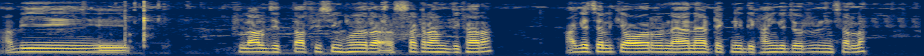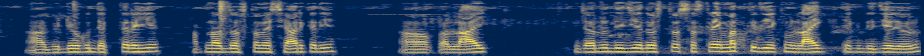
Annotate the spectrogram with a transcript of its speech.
अभी फ़िलहाल जितना फिशिंग हो सक रहा हम दिखा रहा। आगे चल के और नया नया टेक्निक दिखाएँगे ज़रूर, इंशाल्लाह। वीडियो को देखते रहिए, अपना दोस्तों में शेयर करिए। और लाइक ज़रूर दीजिए दोस्तों सब्सक्राइब मत कीजिए, क्यों लाइक एक दीजिए ज़रूर।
